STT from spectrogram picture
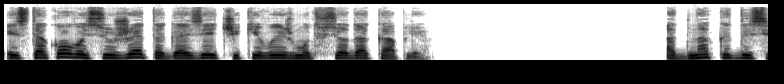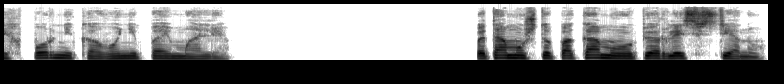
Из такого сюжета газетчики выжмут все до капли. Однако до сих пор никого не поймали. Потому что пока мы уперлись в стену.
